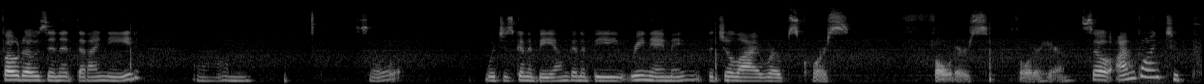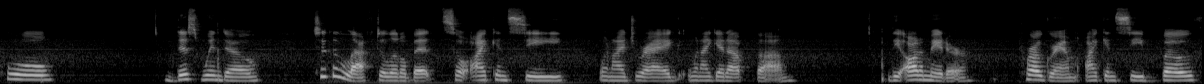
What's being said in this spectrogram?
photos in it that I need. Um, so, which is going to be, I'm going to be renaming the July Ropes course folders folder here. So I'm going to pull this window to the left a little bit so I can see when I drag, when I get up um, the Automator program, I can see both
